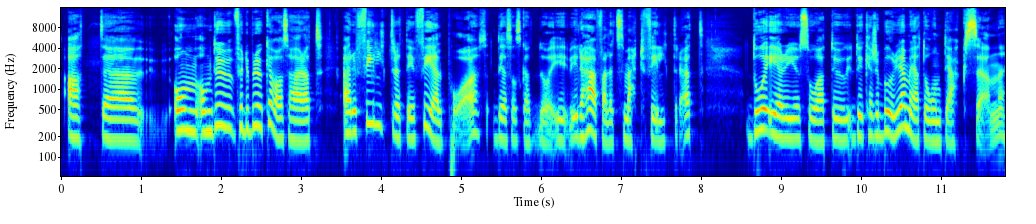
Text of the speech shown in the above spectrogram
Att eh, om, om du, för det brukar vara så här att är det filtret det är fel på, det som ska då, i, i det här fallet smärtfiltret, då är det ju så att du, du kanske börjar med att ha ont i axeln,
